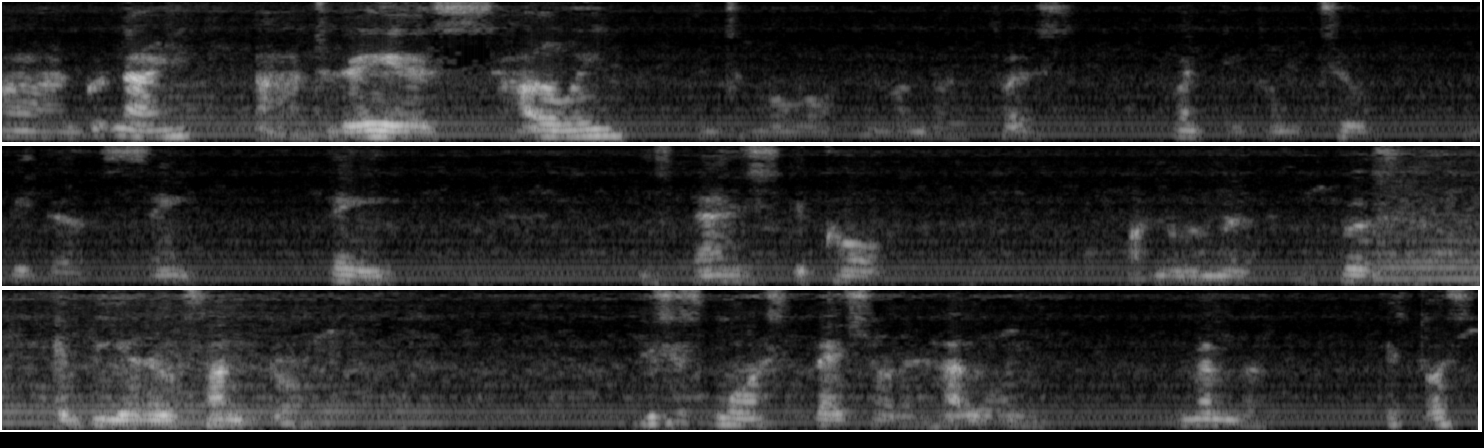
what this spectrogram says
Uh, good night. Uh, today is Halloween, and tomorrow, November 1st, 2022, will be the same day. In Spanish, they call November 1st El Día de los Santos. This is more special than Halloween. Remember, esto es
